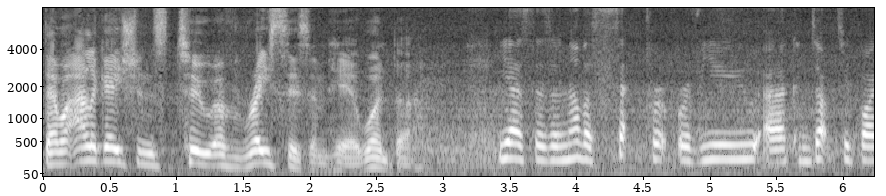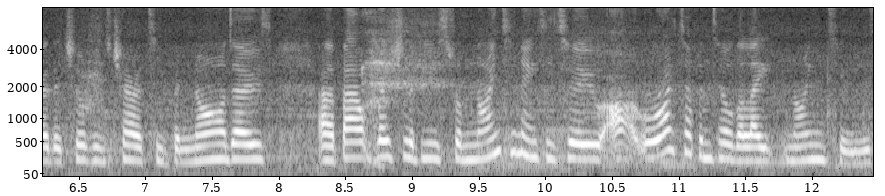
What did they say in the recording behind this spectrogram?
There were allegations too of racism here, weren't there? Yes, there's another separate review uh, conducted by the children's charity Barnardo's about racial abuse from 1982 uh, right up until the late 90s.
